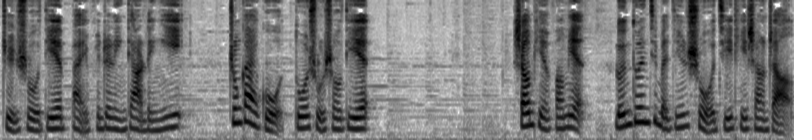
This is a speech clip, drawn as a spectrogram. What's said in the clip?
指数跌百分之零点零一，中概股多数收跌。商品方面，伦敦基本金属集体上涨，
